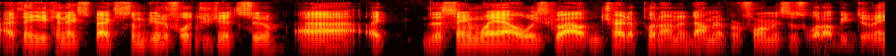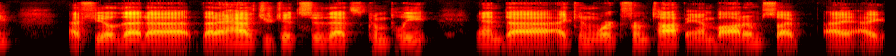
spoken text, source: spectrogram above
I think you can expect some beautiful jiu-jitsu. Uh, like the same way I always go out and try to put on a dominant performance is what I'll be doing. I feel that uh, that I have jiu-jitsu that's complete and uh, I can work from top and bottom. So I I,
